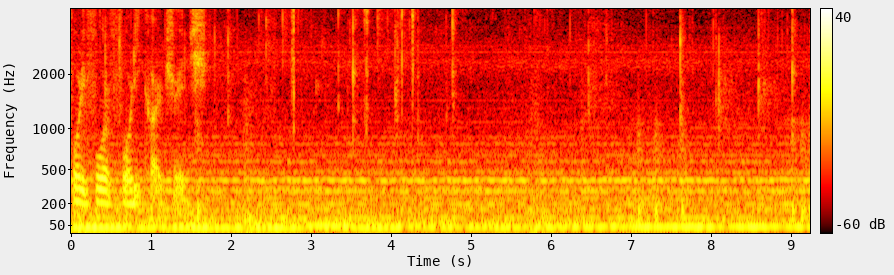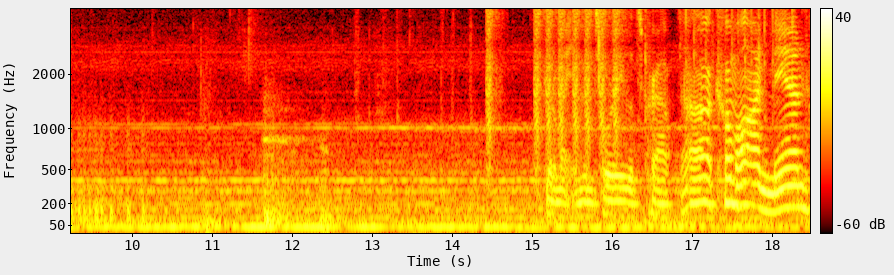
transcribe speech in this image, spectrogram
4440 cartridge. Inventory. Let's crap. Ah, come on, man.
